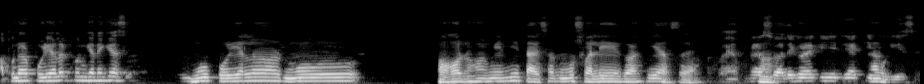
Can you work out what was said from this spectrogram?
আপোনাৰ পৰিয়ালত কোন কেনেকে আছে? মোৰ পৰিয়ালৰ মোৰ সহধৰ্মিনী তাৰপিছত মোৰ ছোৱালী এগৰাকী আছে আপোনাৰ। ছোৱালীগৰাকী এতিয়া কি অ। পঢ়ি আছে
